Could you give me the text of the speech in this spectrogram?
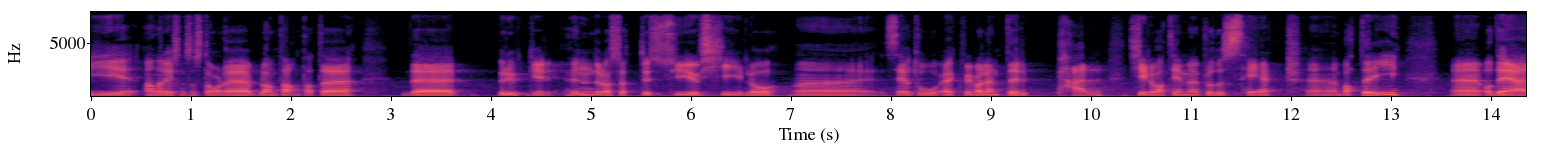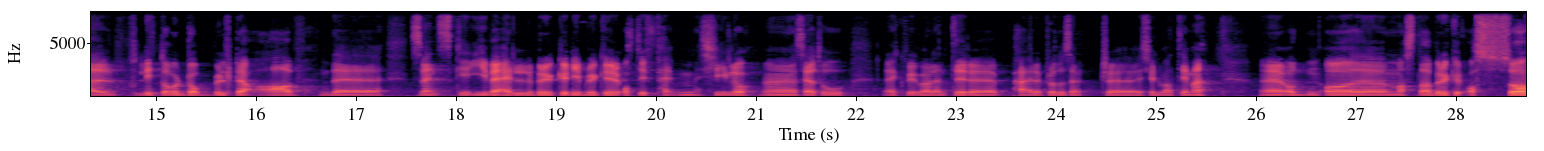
I analysen så står det bl.a. at det, det, bruker 177 kg uh, CO2-ekvivalenter per kilowattime produsert uh, batteri. Og det er litt over dobbelte av det svenske IVL bruker. De bruker 85 kg uh, CO2 ekvivalenter eh, per produsert eh, kilowattime. Eh, og, og Masta bruker også,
